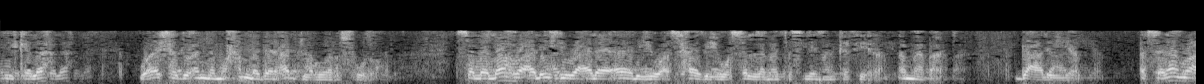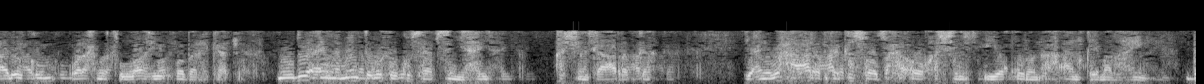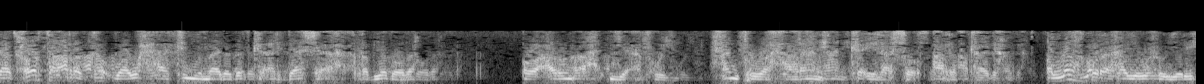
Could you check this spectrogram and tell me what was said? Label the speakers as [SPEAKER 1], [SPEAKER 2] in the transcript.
[SPEAKER 1] شريك له واشهد ان محمدا عبده ورسوله صلى الله عليه وعلى اله واصحابه وسلم تسليما كثيرا اما بعد دعلي السلام عليكم ورحمة الله وبركاته موضوع ان من تبوحو كساب سنيحي قشن كعربك يعني وحا عربك كصوبحة او قشن يقولون عن قيمة ضعين داد حورت عربك ووحا كلمة دادك ارداشة ربيضة oo carun ah iyo afweyn xanta waa xaaraane ka ilaasho carabkaaga allah kor ahaye wuxuu yidhi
